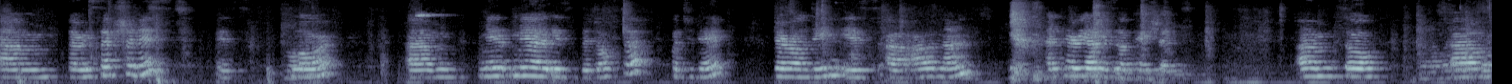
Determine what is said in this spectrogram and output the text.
Um, the receptionist is Flora. Um, Mia is the doctor for today. Geraldine is uh, our nun, and Perian is the patient. Um, so um,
